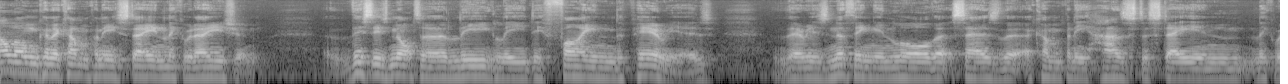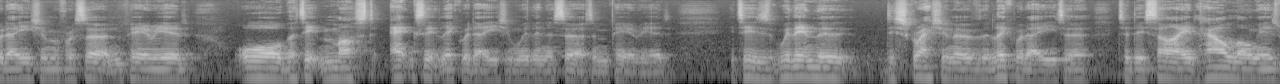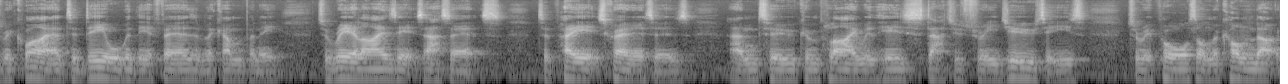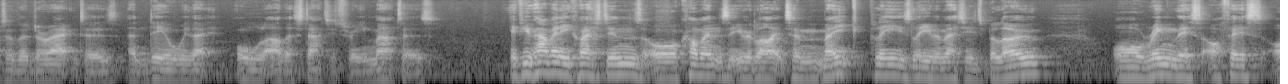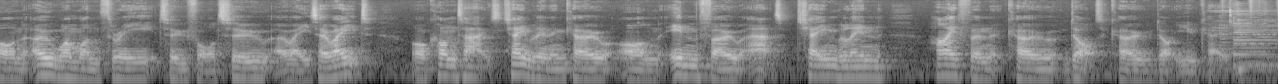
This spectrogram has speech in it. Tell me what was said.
How long can a company stay in liquidation? This is not a legally defined period. There is nothing in law that says that a company has to stay in liquidation for a certain period or that it must exit liquidation within a certain period. It is within the discretion of the liquidator to decide how long is required to deal with the affairs of the company, to realise its assets, to pay its creditors and to comply with his statutory duties to report on the conduct of the directors and deal with all other statutory matters. If you have any questions or comments that you would like to make, please leave a message below or ring this office on 0113 242 0808 or contact Chamberlain & Co on info at chamberlain-co.co.uk.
